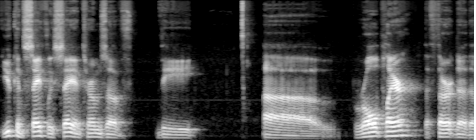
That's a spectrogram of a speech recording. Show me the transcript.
you can safely say, in terms of the uh, role player, the third, the the,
